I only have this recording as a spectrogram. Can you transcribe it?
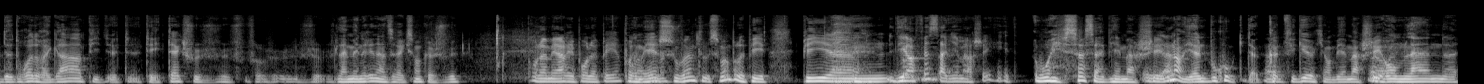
de droit de regard puis tes textes je, je, je- je l'amènerai dans la direction que je veux Pour le meilleur et pour le pire. pour le meilleur souvent souvent pour le pire puis euh, The Office, ça a bien marché. oui, ça, ça a bien marché. Exact. Non, il y a beaucoup de cas de figure qui ont bien marché. Ah ouais. Homeland,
